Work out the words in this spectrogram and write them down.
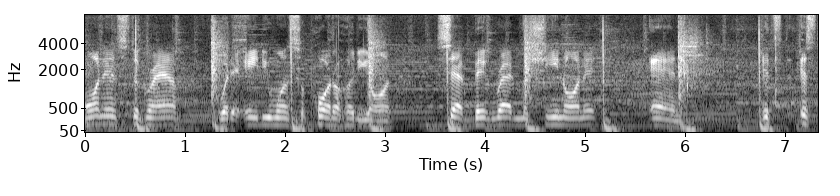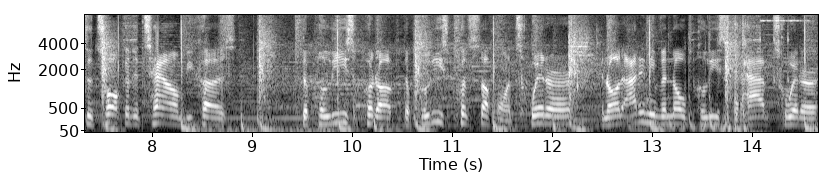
on Instagram with an 81 supporter hoodie on. Said Big Red Machine on it. And it's it's the talk of the town because the police put up the police put stuff on Twitter and all I didn't even know police could have Twitter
